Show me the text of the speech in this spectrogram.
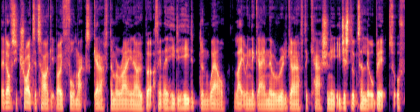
They'd obviously tried to target both fullbacks, get after Moreno, but I think that he did, he'd done well later in the game. They were really going after Cash, and he, he just looked a little bit sort of.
